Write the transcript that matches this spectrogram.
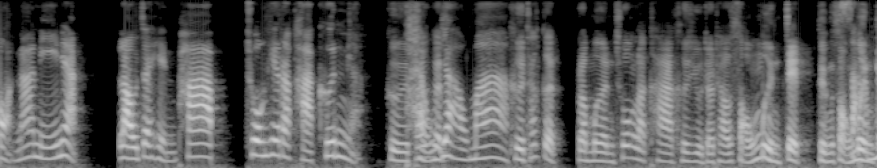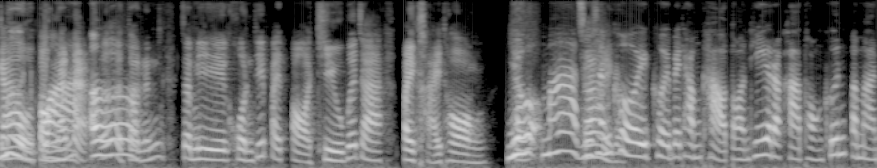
ก่อนหน้านี้เนี่ย เราจะเห็นภาพช่วงที่ราคาขึ้นเนี่ย คือแถถ้าวเกิดยาวมาก คือถ้าเกิดประเมินช่วงราคาคืออยู่แถวๆ27,000ถึง30,000 29,000ตอนนั้นน่ะกว่าเอเอออตอนนั้นจะมีคนที่ไปต่อคิวเพื่อจะไปขายทอง เยอะมากใช่ดิฉันครับเคยเคยไปทำข่าวตอนที่ราคาทองขึ้นประมาณ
